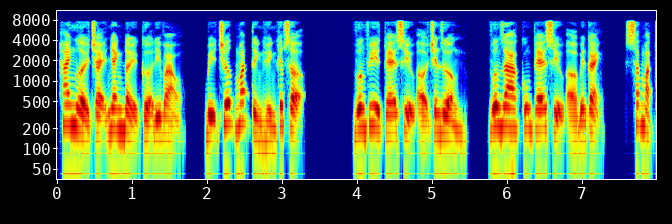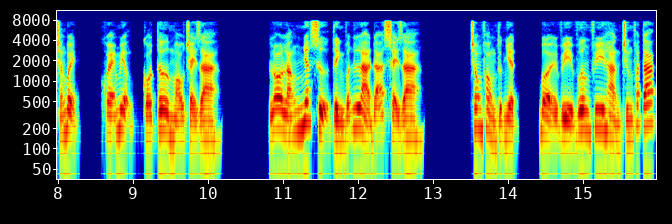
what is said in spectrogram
Hai người chạy nhanh đẩy cửa đi vào, bị trước mắt tình hình khiếp sợ. Vương Phi té xỉu ở trên giường, Vương gia cũng té xỉu ở bên cạnh, sắc mặt trắng bệnh, khóe miệng có tơ máu chảy ra. Lo lắng nhất sự tình vẫn là đã xảy ra. Trong phòng thực nhiệt, bởi vì Vương Phi hàn chứng phát tác,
